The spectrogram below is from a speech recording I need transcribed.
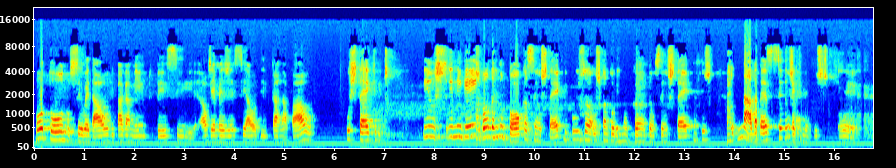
botou no seu edal de pagamento desse auxílio emergencial de carnaval os técnicos. E, os, e ninguém, as bandas não tocam sem os técnicos, os cantores não cantam sem os técnicos, nada acontece sem os técnicos. É.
